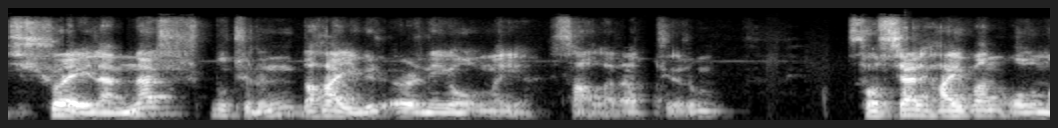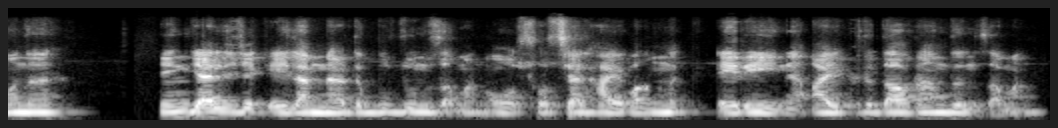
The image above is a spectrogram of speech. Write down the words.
şu eylemler bu türün daha iyi bir örneği olmayı sağlar. Atıyorum sosyal hayvan olmanı engelleyecek eylemlerde bulduğun zaman, o sosyal hayvanlık ereğine aykırı davrandığın zaman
